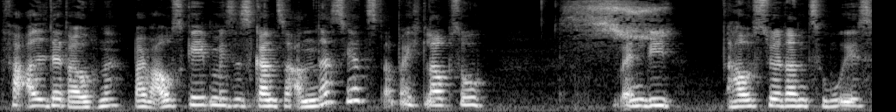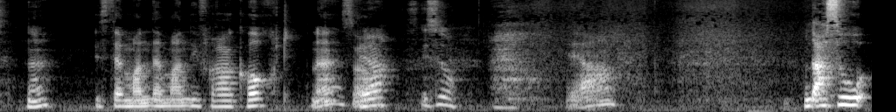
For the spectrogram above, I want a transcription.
veraltet auch, ne? Beim Ausgeben ist es ganz anders jetzt, aber ich glaube so, wenn die Haustür dann zu ist, ne? Ist der Mann der Mann, die Frau kocht, ne? So. Ja, ist so. Ja. Und ach so,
